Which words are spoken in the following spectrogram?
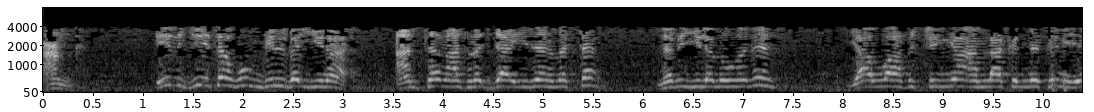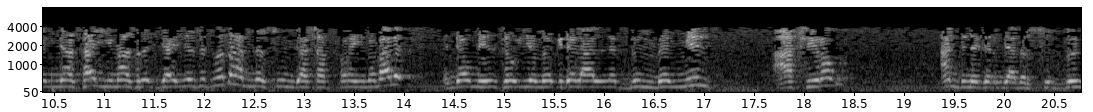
عنك إذ جئتهم بالبينات አንተ ማስረጃ ይዘህ መተህ ነብይ ለመሆንህ የአላህ ብቸኛ አምላክነትን የሚያሳይ ማስረጃ ይዘህ ስትመጣ እነሱ እንዲያሳፈረኝ በማለት እንዲያውም ይህን ሰውዬ መግደል አለብን በሚል አሲረው አንድ ነገር እንዲያደርሱብህ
